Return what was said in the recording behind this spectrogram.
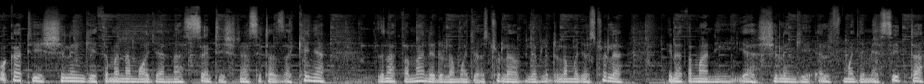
wakati shilingi 81 na senti 26 za Kenya zina thamani ya dola moja Australia. Vilevile dola moja Australia ina thamani ya shilingi 1600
